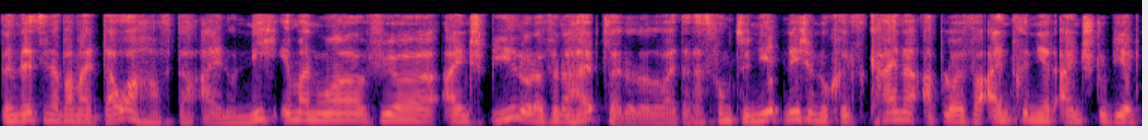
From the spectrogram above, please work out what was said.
dann setzt ihn aber mal dauerhaft da ein und nicht immer nur für ein Spiel oder für eine Halbzeit oder so weiter. Das funktioniert nicht und du kriegst keine Abläufe eintrainiert, einstudiert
